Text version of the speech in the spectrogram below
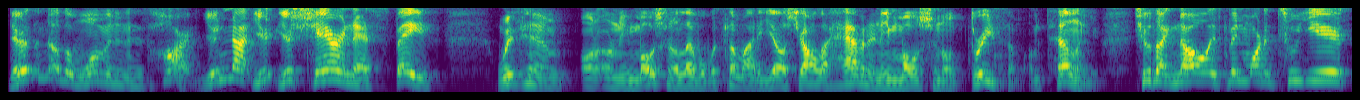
there's another woman in his heart. You're not, you're, you're sharing that space with him on, on, an emotional level with somebody else. Y'all are having an emotional threesome. I'm telling you. She was like, no, it's been more than two years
